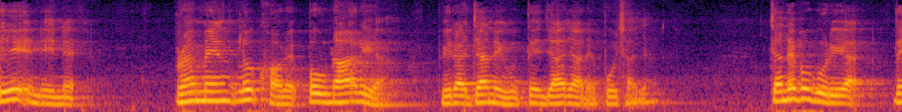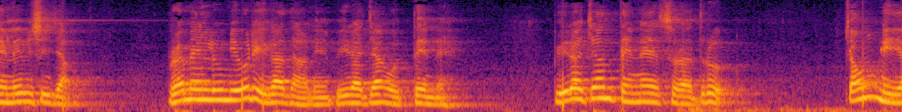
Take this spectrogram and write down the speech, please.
ရေးအနေနဲ့ Brahmin လို့ခေါ်တဲ့ပုံနာတွေကဗေဒကျမ်းတွေကိုသင်ကြားကြတယ်ပို့ချကြတယ်ကျန်တဲ့ပုဂ္ဂိုလ်တွေကသင်လေးမရှိကြဘူးဗြဟ္မင်လူမျိုးတွေကသာလင်ဗေဒကျမ်းကိုသင်တယ်ဗေဒကျမ်းသင်တယ်ဆိုတာသူတို့ကျောင်းနေရ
